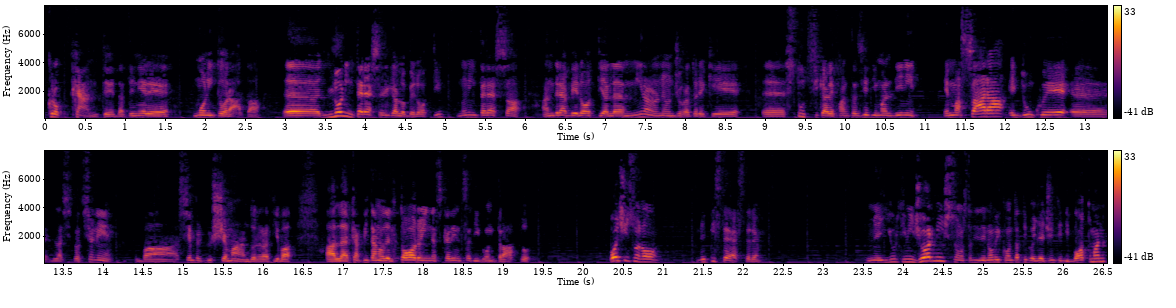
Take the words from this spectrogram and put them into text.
croccante da tenere monitorata. Eh, non interessa il Gallo Belotti, non interessa Andrea Belotti al Milan, non è un giocatore che eh, stuzzica le fantasie di Maldini e Massara e dunque eh, la situazione va sempre più scemando relativa al capitano del Toro in scadenza di contratto. Poi ci sono le piste estere. Negli ultimi giorni ci sono stati dei nuovi contatti con gli agenti di Botman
